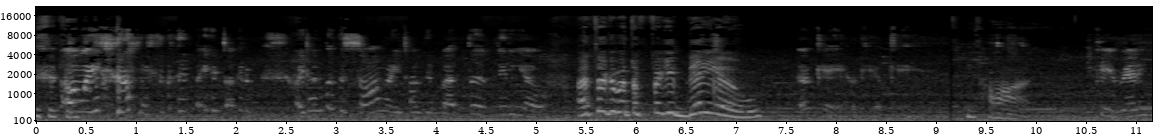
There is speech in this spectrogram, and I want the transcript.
It's okay. Oh wait. are you talking? About, are you talking about the song? or Are you talking about the video? I'm talking about the freaking video. Okay. Okay. Okay. He's hot. Okay. Ready?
